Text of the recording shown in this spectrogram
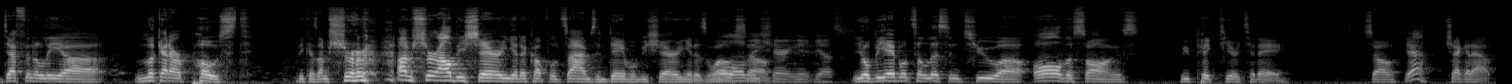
definitely uh, look at our post because I'm sure I'm sure I'll be sharing it a couple of times, and Dave will be sharing it as well. We'll all so be sharing it. Yes. you'll be able to listen to uh, all the songs we picked here today. So yeah, check it out.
